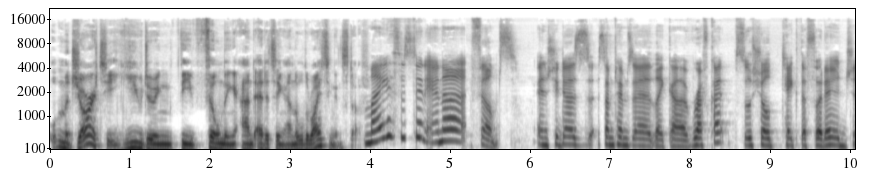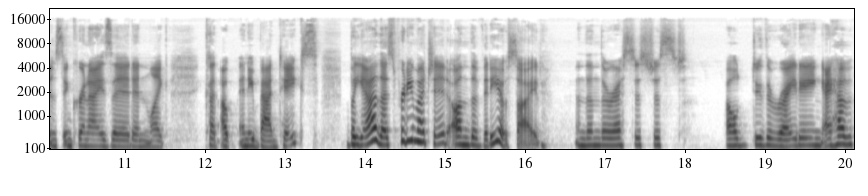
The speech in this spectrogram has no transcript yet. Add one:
majority you doing the filming and editing and all the writing and stuff. My assistant Anna films and she does sometimes a like a rough cut so she'll take the footage and synchronize it and like cut out any bad takes but yeah that's pretty much it on the video side and then the rest is just I'll do the writing. I have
